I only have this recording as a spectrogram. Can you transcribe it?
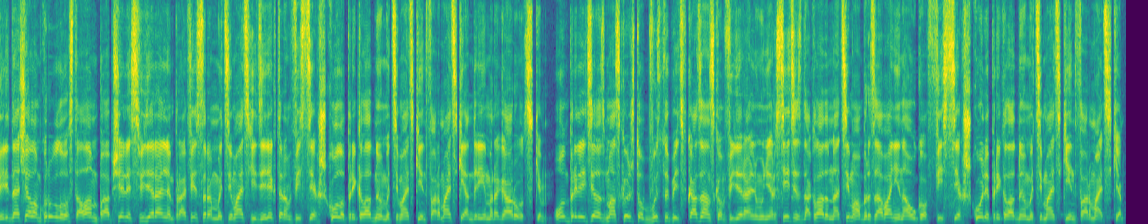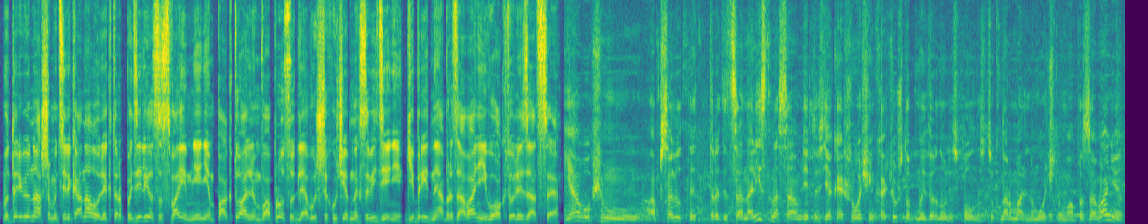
Перед началом круглого стола мы пообщались с федеральным профессором математики, директором физтехшколы прикладной математики и информатики Андреем Рогородским. Он прилетел из Москвы, чтобы выступить в Казанском федеральном университете с докладом на тему образования и наука в физтехшколе прикладной математики и информатики. В интервью нашему телеканалу лектор поделился своим мнением по актуальному вопросу для высших учебных заведений – гибридное образование и его актуализация. Я, в общем, абсолютный традиционалист на самом деле. То есть я, конечно, очень хочу, чтобы мы вернулись полностью к нормальному очному образованию.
